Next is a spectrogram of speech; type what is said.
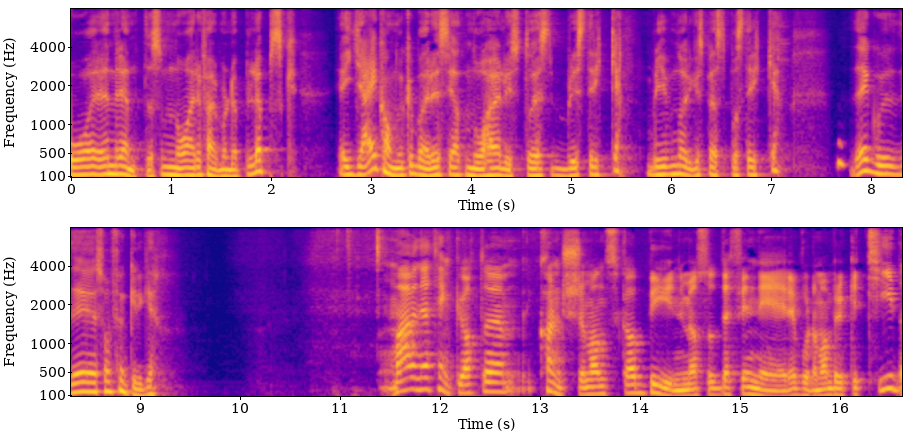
og en rente som nå er i ferd med å løpe løpsk Jeg kan jo ikke bare si at nå har jeg lyst til å bli strikke. Bli Norges beste på å strikke. Det, det, sånn funker ikke. Nei, men jeg tenker jo at uh, kanskje man skal begynne med å definere hvordan man bruker tid.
